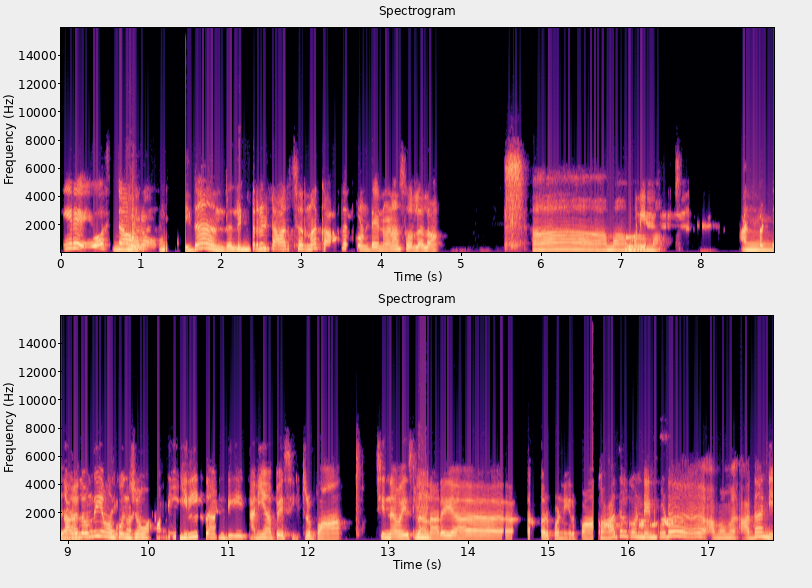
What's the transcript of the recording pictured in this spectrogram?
இரு யோசிச்சா வரும். இதான் இந்த லிட்டரல் டார்ச்சர்னா காதல் கொண்டேன் வேணா சொல்லலாம். அதுல வந்து இவன் கொஞ்சம் இல்லதாண்டி தனியா பேசிக்கிட்டு இருப்பான். சின்ன வயசுல நிறைய சஃபர் பண்ணிருப்பான் காதல் கொண்டேன் கூட அவன் அதான்டி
